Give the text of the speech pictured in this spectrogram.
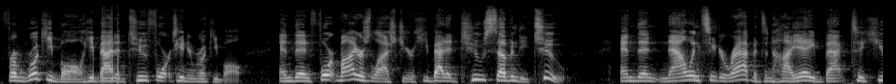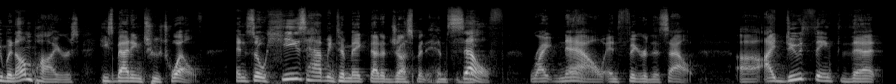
from rookie ball, he batted 214 in rookie ball. And then Fort Myers last year, he batted 272. And then now in Cedar Rapids in high A, back to human umpires, he's batting 212. And so he's having to make that adjustment himself right now and figure this out. Uh, I do think that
